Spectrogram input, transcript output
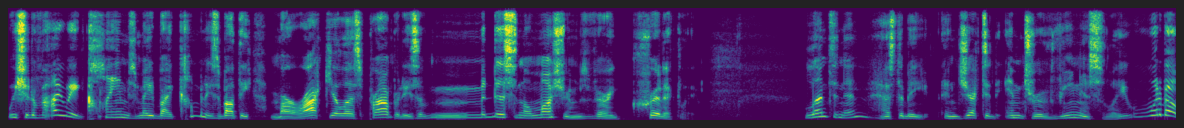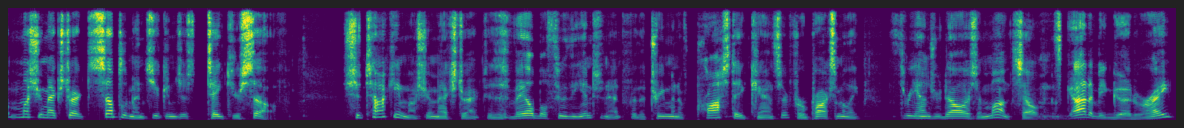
we should evaluate claims made by companies about the miraculous properties of medicinal mushrooms very critically. Lentinan has to be injected intravenously. What about mushroom extract supplements you can just take yourself? Shiitake mushroom extract is available through the internet for the treatment of prostate cancer for approximately $300 a month, so it's got to be good, right?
